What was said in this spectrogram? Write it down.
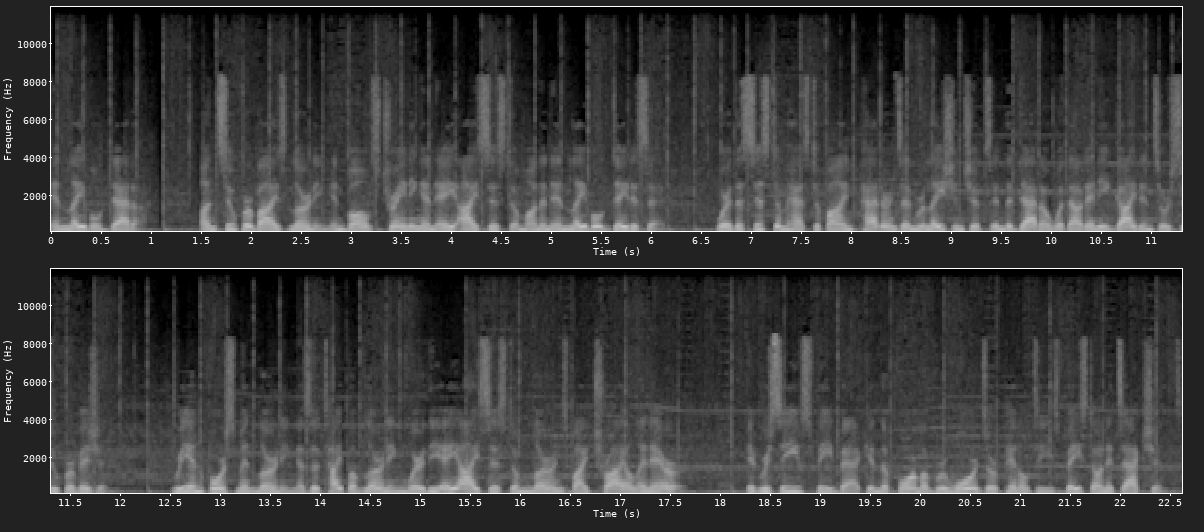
and labeled data. Unsupervised learning involves training an AI system on an unlabeled dataset, where the system has to find patterns and relationships in the data without any guidance or supervision. Reinforcement learning is a type of learning where the AI system learns by trial and error. It receives feedback in the form of rewards or penalties based on its actions,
